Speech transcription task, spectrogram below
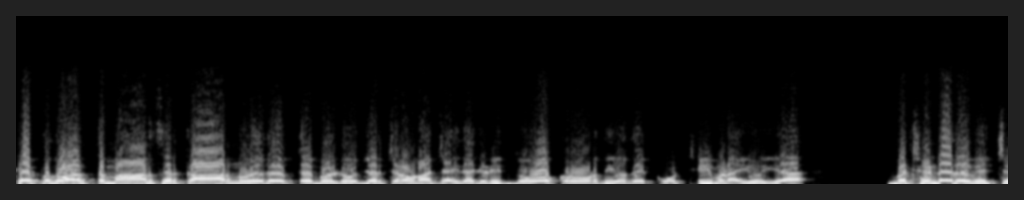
ਕਿ ਭਗਵੰਤ ਮਾਨ ਸਰਕਾਰ ਨੂੰ ਇਹਦੇ ਉੱਤੇ ਬਲਡੋਜਰ ਚਲਾਉਣਾ ਚਾਹੀਦਾ, ਜਿਹੜੀ 2 ਕਰੋੜ ਦੀ ਉਹਦੇ ਕੋਠੀ ਬਣਾਈ ਹੋਈ ਹੈ ਬਠਿੰਡੇ ਦੇ ਵਿੱਚ।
